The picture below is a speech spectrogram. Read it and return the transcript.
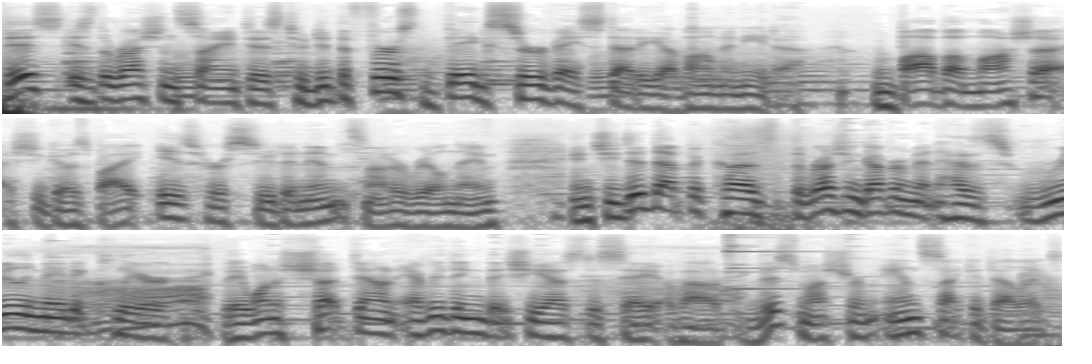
This is the Russian scientist who did the first big survey study of Amanita. Baba Masha, as she goes by, is her pseudonym, it's not her real name. And she did that because the Russian government has really made it clear they want to shut down everything that she has to say about this mushroom and psychedelics.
